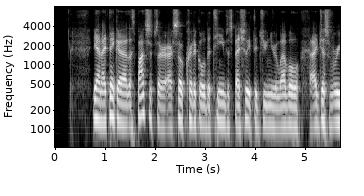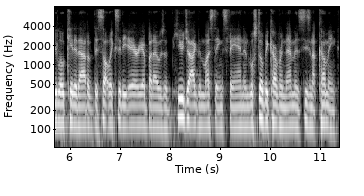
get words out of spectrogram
Yeah, and I think uh, the sponsorships are, are so critical to teams, especially at the junior level. I just relocated out of the Salt Lake City area, but I was a huge Ogden Mustangs fan, and we'll still be covering them as season upcoming.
